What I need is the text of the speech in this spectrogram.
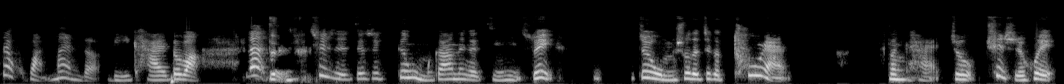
再缓慢的离开，对吧？那对，确实就是跟我们刚刚那个情景，所以就是我们说的这个突然分开，就确实会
